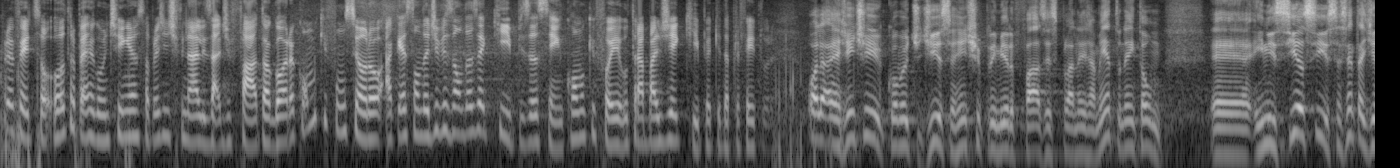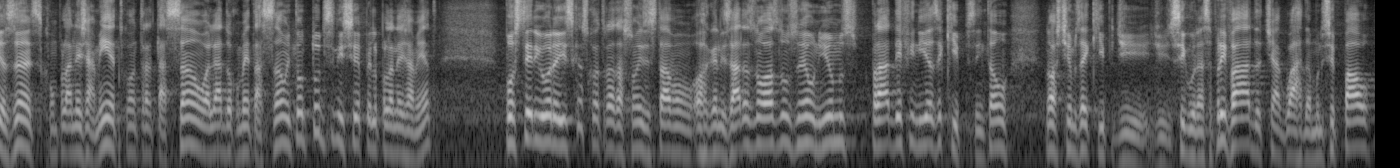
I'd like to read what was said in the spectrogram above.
Prefeito, outra perguntinha, só para a gente finalizar de fato agora, como que funcionou a questão da divisão das equipes, assim, como que foi o trabalho de equipe aqui da Prefeitura? Olha, a gente, como eu te disse, a gente primeiro faz esse planejamento, né, então é, inicia-se 60 dias antes, com planejamento, contratação, olhar a documentação, então tudo se inicia pelo planejamento. Posterior a isso que as contratações estavam organizadas, nós nos reunimos para definir as equipes. Então, nós tínhamos a equipe de, de, segurança privada, tinha a guarda municipal,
